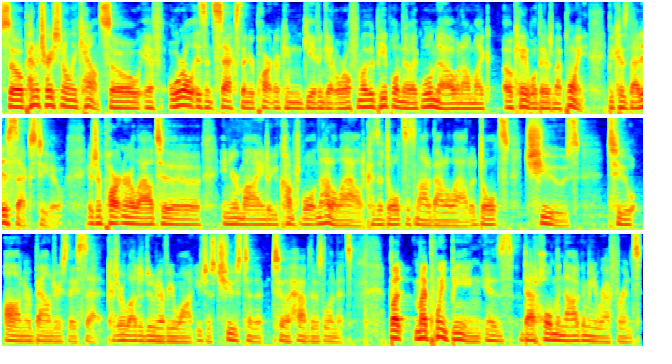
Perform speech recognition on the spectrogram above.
So penetration only counts. So if oral isn't sex, then your partner can give and get oral from other people. And they're like, Well, no. And I'm like, Okay, well, there's my point because that is sex to you. Is your partner allowed to, in your mind, are you comfortable? Not allowed because adults, it's not about allowed. Adults choose to honor boundaries they set because you're allowed to do whatever you want. You just choose to to have those limits. But my point being is that whole monogamy reference.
